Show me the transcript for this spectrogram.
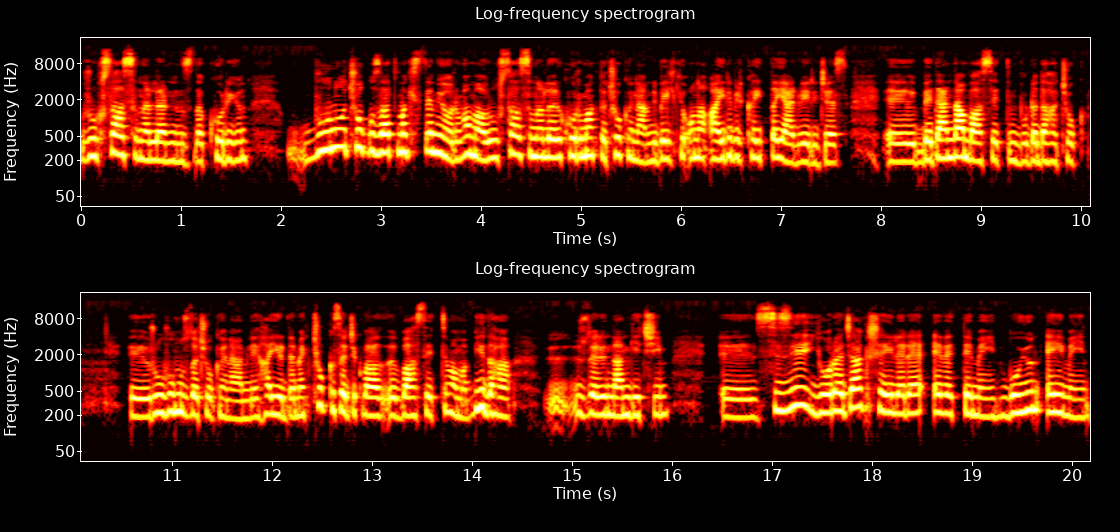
Ruhsal sınırlarınızı da koruyun. Bunu çok uzatmak istemiyorum ama ruhsal sınırları korumak da çok önemli. Belki ona ayrı bir kayıtta yer vereceğiz. E, bedenden bahsettim burada daha çok. E, ruhumuz da çok önemli. Hayır demek çok kısacık bahsettim ama bir daha e, üzerinden geçeyim. E, sizi yoracak şeylere evet demeyin. Boyun eğmeyin.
